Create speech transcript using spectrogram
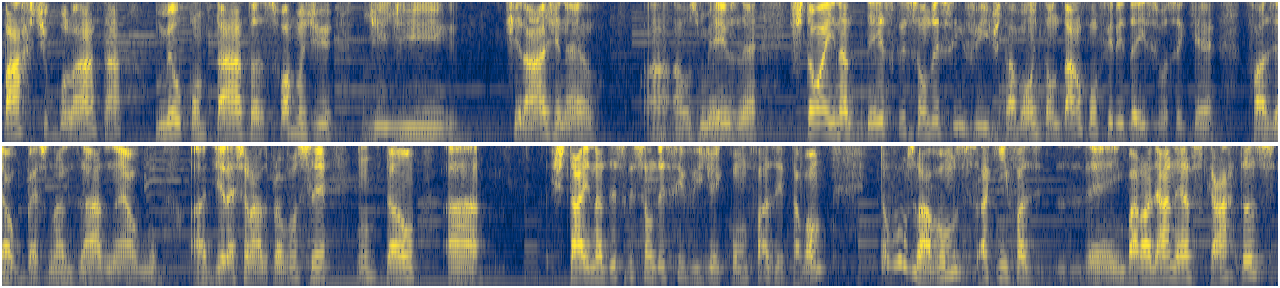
particular, tá? O meu contato, as formas de, de, de tiragem, né? aos meios, né? Estão aí na descrição desse vídeo, tá bom? Então dá uma conferida aí se você quer fazer algo personalizado, né? Algo uh, direcionado para você. Então uh, está aí na descrição desse vídeo aí como fazer, tá bom? Então vamos lá, vamos aqui fazer, é, embaralhar né, as cartas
